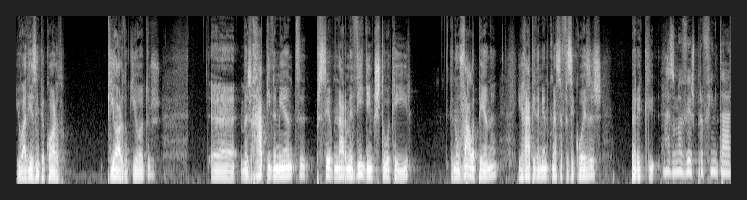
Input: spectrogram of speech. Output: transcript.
Eu há dias em que acordo pior do que outros, uh, mas rapidamente percebo na armadilha em que estou a cair que não vale a pena e rapidamente começo a fazer coisas para que. Mais uma vez para fintar.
